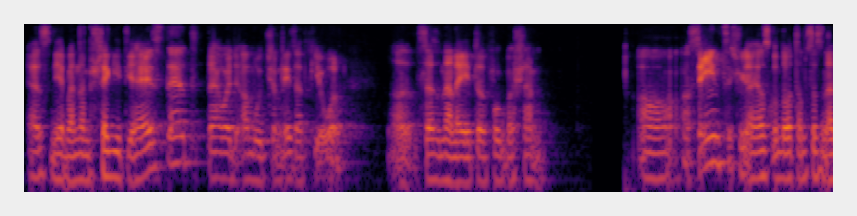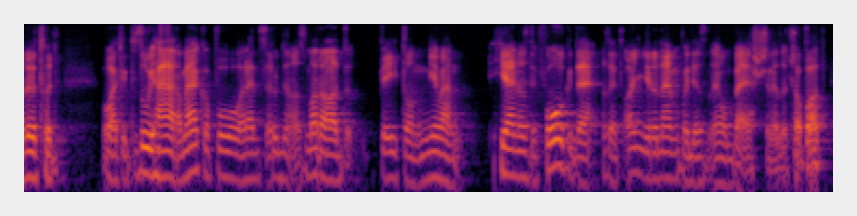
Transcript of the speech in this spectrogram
ez nyilván nem segíti a helyzetet, de hogy amúgy sem nézett ki jól a szezon elejétől fogva sem a, a Saints, és ugye azt gondoltam szezon előtt, hogy volt itt az új három elkapó, a rendszer ugyanaz marad, Payton nyilván hiányozni fog, de azért annyira nem, hogy ez nagyon beessen ez a csapat.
